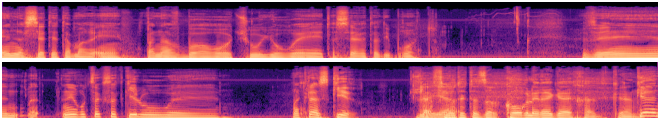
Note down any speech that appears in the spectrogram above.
אין לשאת את המראה, פניו בוערות שהוא יורה את עשרת הדיברות. ואני רוצה קצת כאילו, אה, רק להזכיר. להפנות את הזרקור לרגע אחד, כן. כן,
